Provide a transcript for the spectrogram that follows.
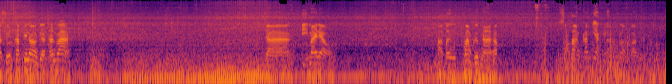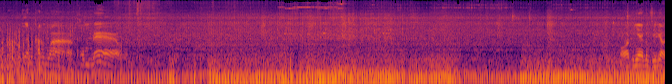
ล่าสุดครับพี่น้องเดือนท่านว่า จะปีใหม่แล้วมาเบิ่งความคืบหน้าครับสะพานข้ามแยกลาดกระบังเดือนธันวาคมแล้วอ๋อพี่ใหญ่เป็นสีเหลี่ยว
